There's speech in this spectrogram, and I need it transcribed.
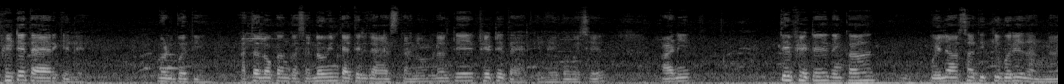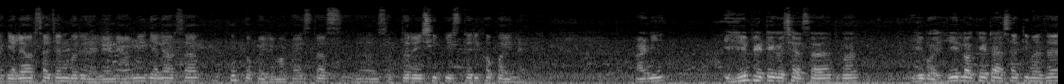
फेटे तयार केले. गणपती. आता लोकांक कसं नवीन काहीतरी जाय आसता न्हू म्हणून ते फेटे तयार केले बघ असे आणि ते फेटे तांकां पयल्या वर्सा तितके बरे जावंक ना गेल्या वर्साच्यान बरे जाले आनी आमी गेल्या वर्सा खूब खपयले. म्हाका दिसता सत्तर ऐंशी पीस तरी खपयले. आणि हे फेटे कसे आसा तुका हे पळय ही लॉकेटां आसा ती म्हाजो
